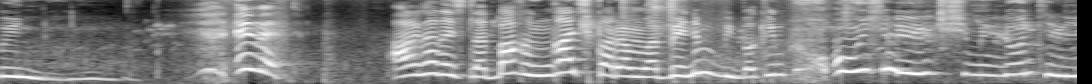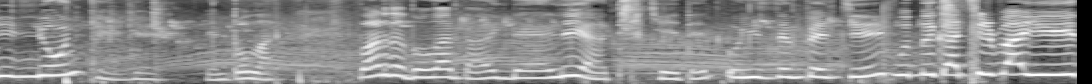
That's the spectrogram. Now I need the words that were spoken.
bin. Evet. Arkadaşlar bakın kaç param var benim bir bakayım. 18 milyon trilyon TL. Yani dolar. Bu arada dolar daha değerli ya Türkiye'den. O yüzden bence bunu kaçırmayın.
